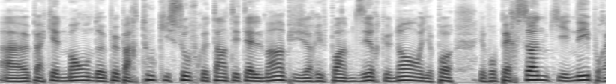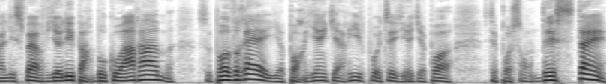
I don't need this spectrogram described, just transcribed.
un paquet de monde un peu partout qui souffre tant et tellement, puis j'arrive pas à me dire que non, il n'y a, pas, a pas personne qui est né pour aller se faire violer par Boko Haram. C'est pas vrai. Il n'y a pas rien qui arrive. Il a pas, c'était pas son destin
